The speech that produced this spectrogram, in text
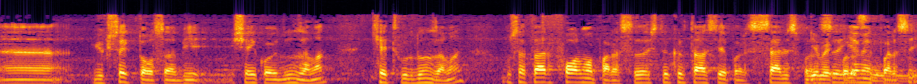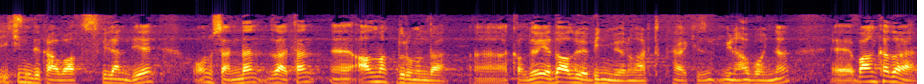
e, yüksek de olsa bir şey koyduğun zaman, ket vurduğun zaman bu sefer forma parası, işte kırtasiye parası, servis parası, Yemek yemek parasının parası, ikindi kahvaltısı filan diye onu senden zaten e, almak durumunda e, kalıyor ya da alıyor bilmiyorum artık herkesin günah boynuna. E, bankada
